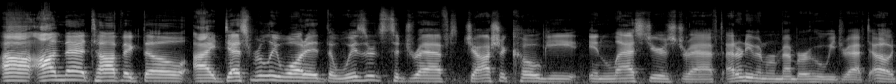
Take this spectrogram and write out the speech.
uh, on that topic, though, I desperately wanted the Wizards to draft Josh Okogie in last year's draft. I don't even remember who we drafted. Oh,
